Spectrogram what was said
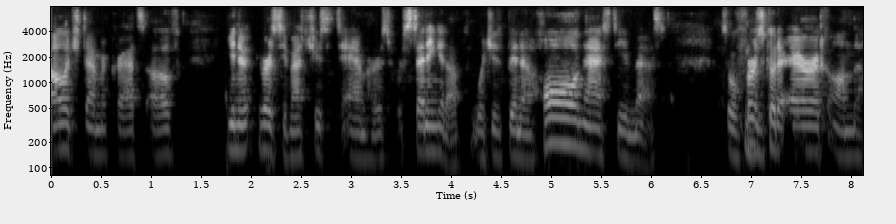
college Democrats of University of Massachusetts Amherst were setting it up, which has been a whole nasty mess. So we'll 1st go to Eric on the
